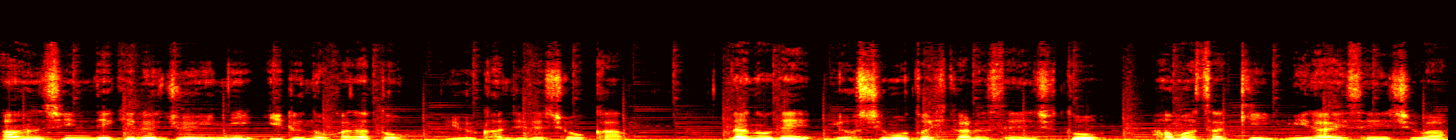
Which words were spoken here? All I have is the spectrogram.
安心できる順位にいるのかなという感じでしょうか。なので、吉本ひかる選手と浜崎未来選手は、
